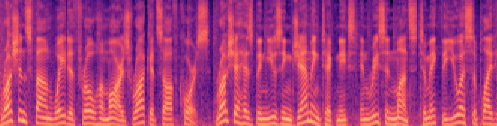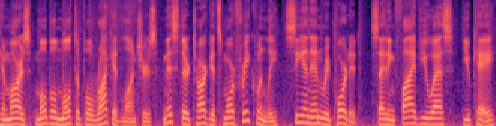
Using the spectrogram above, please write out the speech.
Russians found way to throw HIMARS rockets off course. Russia has been using jamming techniques in recent months to make the US-supplied HIMARS mobile multiple rocket launchers miss their targets more frequently, CNN reported, citing five US, UK,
